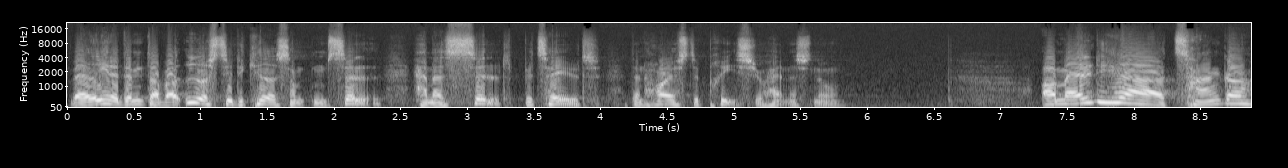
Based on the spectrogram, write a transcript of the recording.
været en af dem, der var yderst dedikeret som dem selv. Han har selv betalt den højeste pris, Johannes nu. Og med alle de her tanker,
